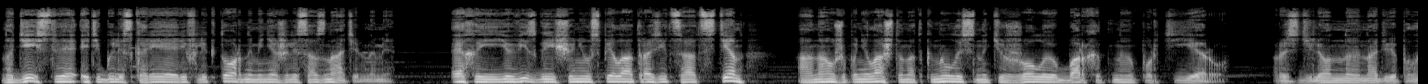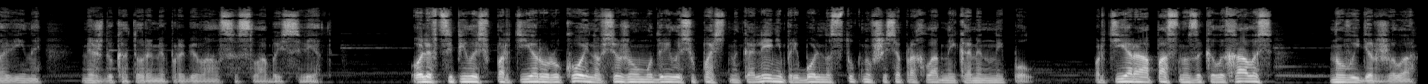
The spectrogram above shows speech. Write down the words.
но действия эти были скорее рефлекторными, нежели сознательными — Эхо ее визга еще не успело отразиться от стен, а она уже поняла, что наткнулась на тяжелую бархатную портьеру, разделенную на две половины, между которыми пробивался слабый свет. Оля вцепилась в портьеру рукой, но все же умудрилась упасть на колени, прибольно стукнувшись о прохладный каменный пол. Портьера опасно заколыхалась, но выдержала.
